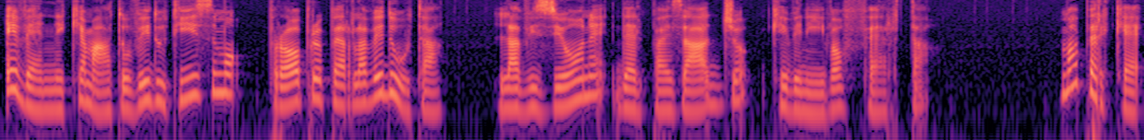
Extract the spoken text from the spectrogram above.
e venne chiamato vedutismo proprio per la veduta, la visione del paesaggio che veniva offerta. Ma perché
